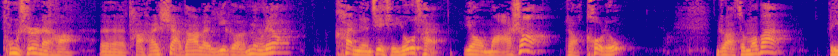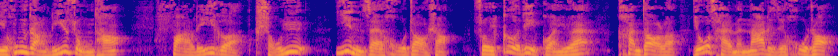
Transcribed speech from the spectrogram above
同时呢，哈，呃，他还下达了一个命令，看见这些邮差要马上是吧扣留，你知道怎么办？李鸿章、李宗棠发了一个手谕，印在护照上。所以各地官员看到了邮差们拿着这护照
